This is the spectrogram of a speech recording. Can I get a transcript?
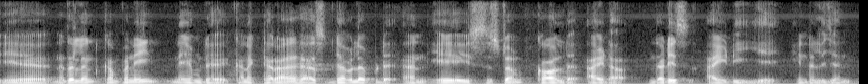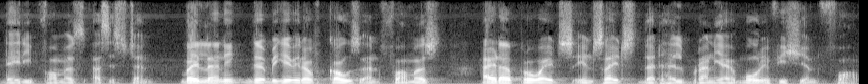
A Netherlands company named Connecterra has developed an AI system called IDA, that is IDA, Intelligent Dairy Farmers Assistant. By learning the behavior of cows and farmers, IDA provides insights that help run a more efficient farm.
